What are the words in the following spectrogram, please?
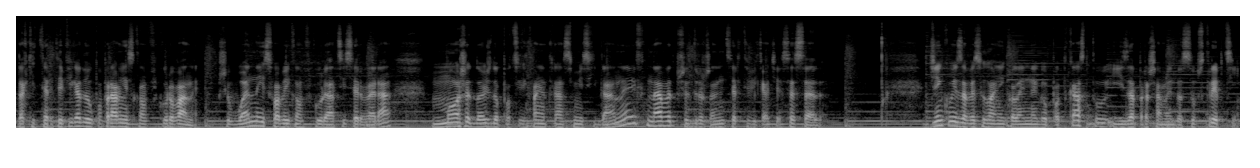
taki certyfikat, był poprawnie skonfigurowany. Przy błędnej, słabej konfiguracji serwera może dojść do podsłuchiwania transmisji danych, nawet przy wdrożonym certyfikacie SSL. Dziękuję za wysłuchanie kolejnego podcastu i zapraszamy do subskrypcji.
